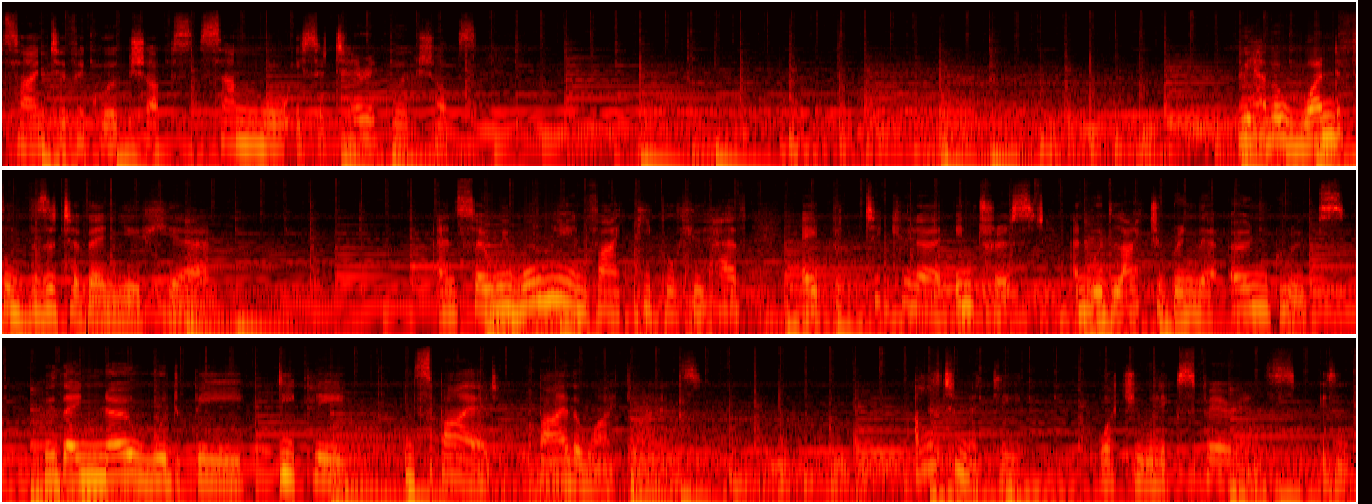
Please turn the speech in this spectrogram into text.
scientific workshops, some more esoteric workshops. We have a wonderful visitor venue here. And so we warmly invite people who have a particular interest and would like to bring their own groups who they know would be deeply inspired by the White Lions. Ultimately, what you will experience is an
